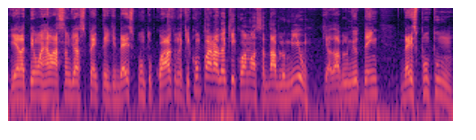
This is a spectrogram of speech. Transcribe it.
e ela tem uma relação de aspecto de 10.4, né, que comparado aqui com a nossa W1000, que a W1000 tem 10.1.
